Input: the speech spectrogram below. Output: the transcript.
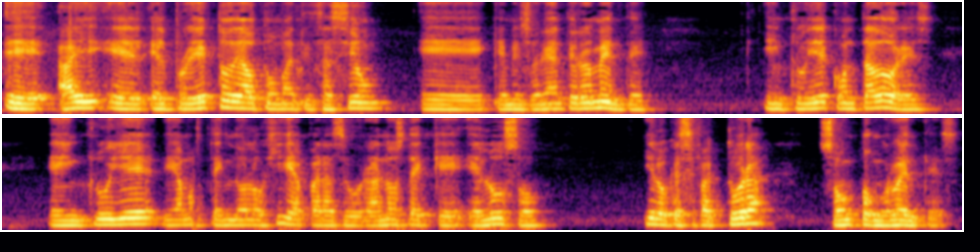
Eh, hay el, proyecto de automatización eh, que mencioné anteriormente, incluye contadores e incluye, digamos, tecnología para asegurarnos de que el uso y lo que se factura son congruentes.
